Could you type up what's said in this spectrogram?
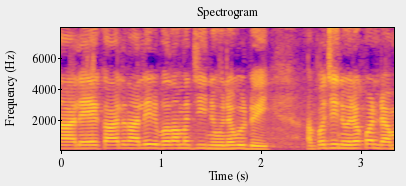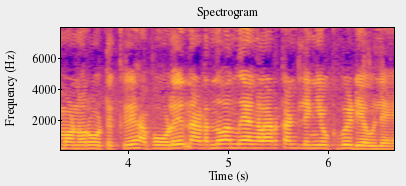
നാലേകാൽ നാല് ഇരുപത് നമ്മൾ ജിനുവിനെ വിടുവേ. അപ്പോൾ ജിനുവിനെ കൊണ്ടുപോകാൻ പോകണം റോട്ടിക്ക്. അപ്പോൾ ഓൾ നടന്ന് വന്ന് ഞങ്ങളവിടെ കണ്ടില്ലെങ്കിൽ ഒക്കെ പേടിയാവൂലേ.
